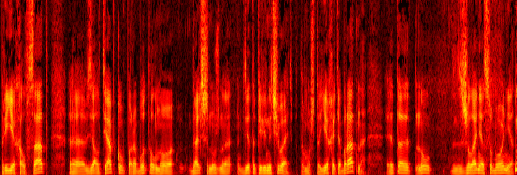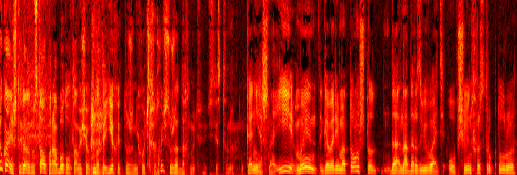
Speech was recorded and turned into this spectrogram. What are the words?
приехал в сад, взял тряпку, поработал, но дальше нужно где-то переночевать, потому что ехать обратно, это, ну, желания особого нет. Ну, конечно, ты когда устал, поработал, там еще куда-то ехать тоже не хочется. Хочется уже отдохнуть, естественно. Конечно. И мы говорим о том, что, да, надо развивать общую инфраструктуру.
